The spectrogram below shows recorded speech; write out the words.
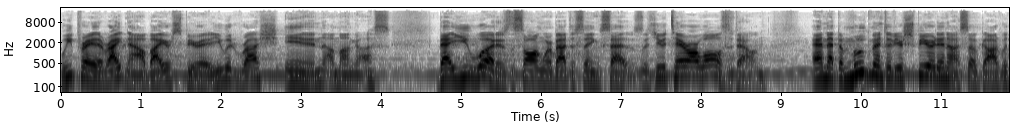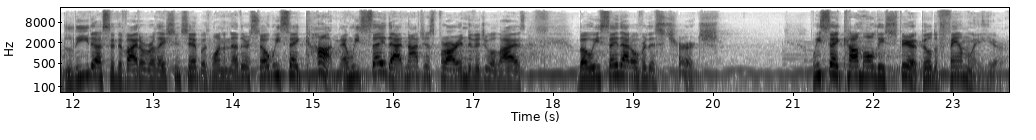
we pray that right now, by your Spirit, you would rush in among us. That you would, as the song we're about to sing says, that you would tear our walls down. And that the movement of your Spirit in us, oh God, would lead us into vital relationship with one another. So we say, Come. And we say that not just for our individual lives, but we say that over this church. We say, Come, Holy Spirit, build a family here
